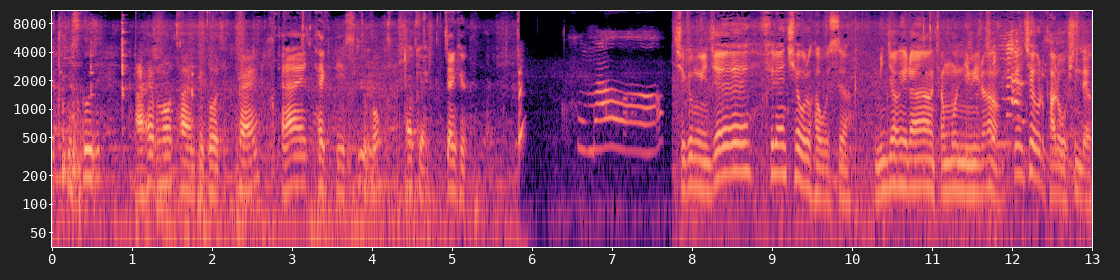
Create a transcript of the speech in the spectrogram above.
Excuse I have no time to go to train Can I take this to go? Okay Thank you. 지금은 이제 피렌체오로 가고 있어요. 민정이랑 장모님이랑 피렌체오로 바로 오신대요.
